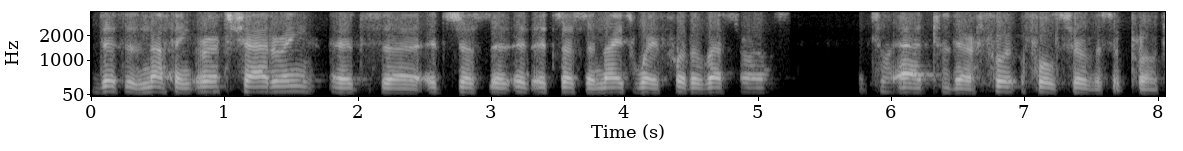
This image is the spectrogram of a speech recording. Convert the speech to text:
this is nothing earth-shattering. It's uh, it's just a, it's just a nice way for the restaurants to add to their full service approach.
